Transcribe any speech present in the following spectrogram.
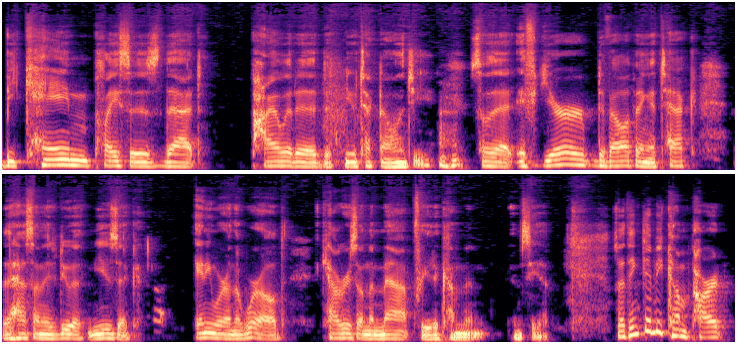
became places that piloted new technology Mhm. so that if you're developing a tech that has something to do with music anywhere in the world, Calgary's on the map for you to come in and see it. So I think they become part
